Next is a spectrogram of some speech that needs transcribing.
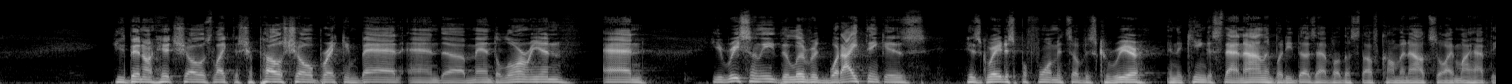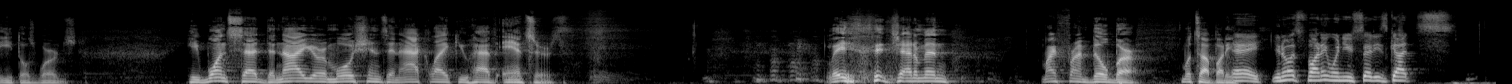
He's been on hit shows like The Chappelle Show, Breaking Bad, and uh, Mandalorian. And he recently delivered what I think is his greatest performance of his career in The King of Staten Island, but he does have other stuff coming out, so I might have to eat those words. He once said, Deny your emotions and act like you have answers. Ladies and gentlemen, my friend Bill Burr. What's up, buddy? Hey, you know what's funny? When you said he's got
